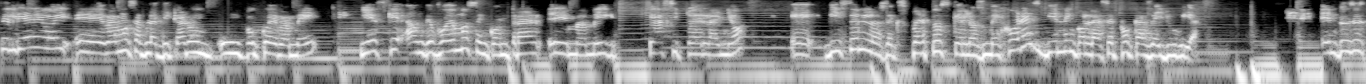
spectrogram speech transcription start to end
Pues el día de hoy eh, vamos a platicar un, poco de mamey. Y es que aunque podemos encontrar eh, mamey casi todo el año, eh, dicen los expertos que los mejores vienen con las épocas de lluvia. Entonces,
